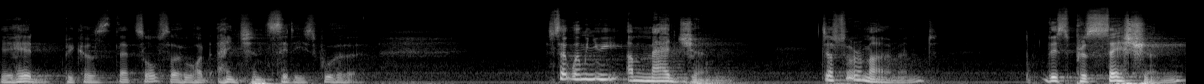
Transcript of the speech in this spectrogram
your head because that's also what ancient cities were. So when you imagine, just for a moment, this procession,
